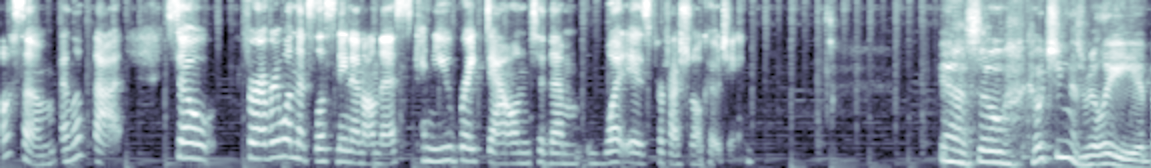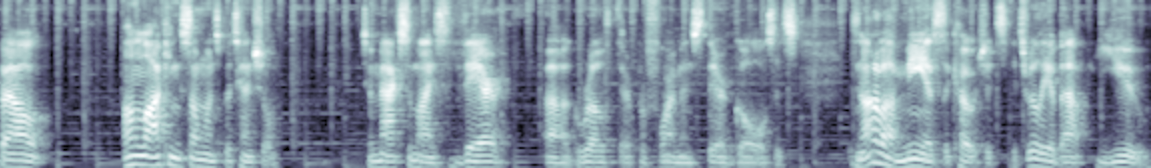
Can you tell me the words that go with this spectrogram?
Awesome. I love that. So, for everyone that's listening in on this, can you break down to them what is professional coaching? Yeah, so coaching is really about unlocking someone's potential to maximize their uh, growth, their performance, their goals. It's it's not about me as the coach. It's it's really about you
